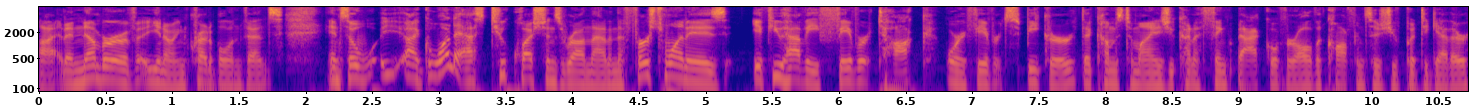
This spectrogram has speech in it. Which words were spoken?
uh, at a number of, you know, incredible events. And so I wanted to ask two questions around that. And the first one is if you have a favorite talk or a favorite speaker that comes to mind as you kind of think back over all the conferences you've put together,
